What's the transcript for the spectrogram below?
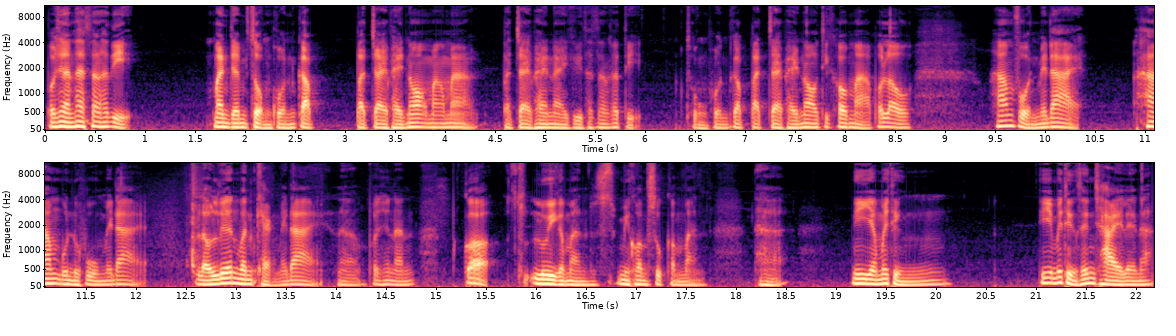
เพราะฉะนั้นทัศนคติมันจะส่งผลกับปัจจัยภายนอกมาก ๆ ปัจจัยภายในคือทัศนคติส่งผลกับปัจจัยภายนอกที่เข้ามา เพราะเราห้ามฝนไม่ได้ ห้ามอุณหภูมิไม่ได้ เราเลื่อนวันแข่งไม่ได้นะเพราะฉะนั้นก็ลุยกับมันมีความสุขกับมันนะฮะนี่ยังไม่ถึงนี่ยังไม่ถึงเส้นชัยเลยนะ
